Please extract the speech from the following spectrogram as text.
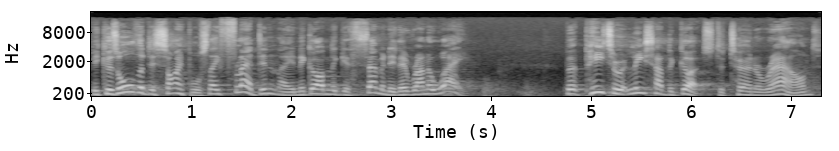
Because all the disciples, they fled, didn't they? In the Garden of Gethsemane, they ran away. But Peter at least had the guts to turn around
